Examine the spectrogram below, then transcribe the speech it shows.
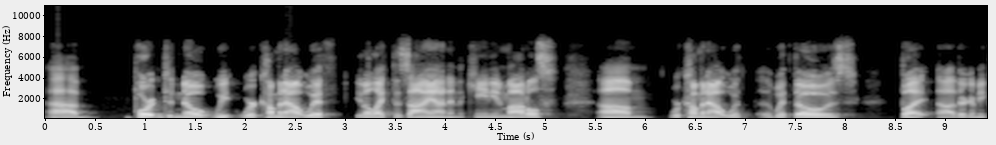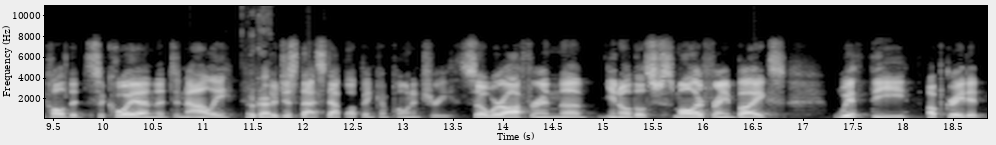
Uh, important to note, we we're coming out with you know like the Zion and the Canyon models. Um, we're coming out with with those but uh, they're going to be called the Sequoia and the Denali. Okay. They're just that step up in componentry. So we're offering the you know those smaller frame bikes with the upgraded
